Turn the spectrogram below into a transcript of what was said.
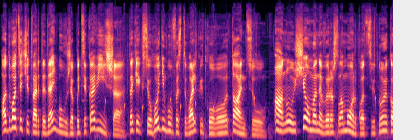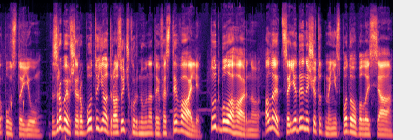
А 24-й день був вже поцікавіше, так як сьогодні був фестиваль квіткового танцю. А ну ще у мене виросла морква з цвітною капустою. Зробивши роботу, я одразу чкурнув на той фестиваль. Тут було гарно, але це єдине, що тут мені сподобалося.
